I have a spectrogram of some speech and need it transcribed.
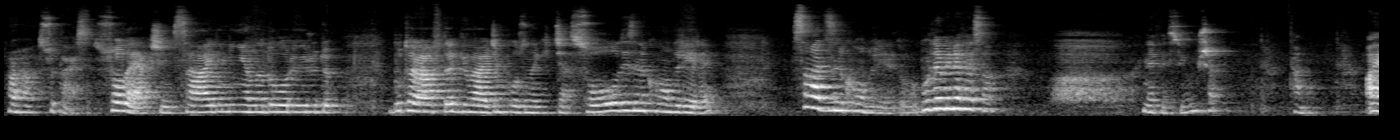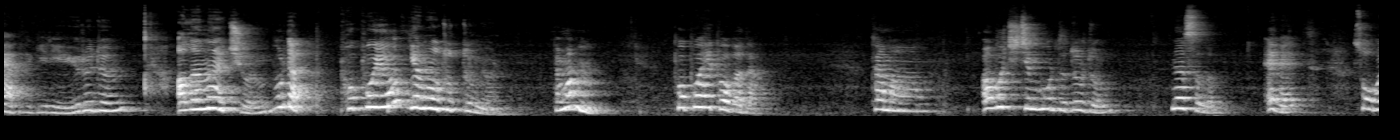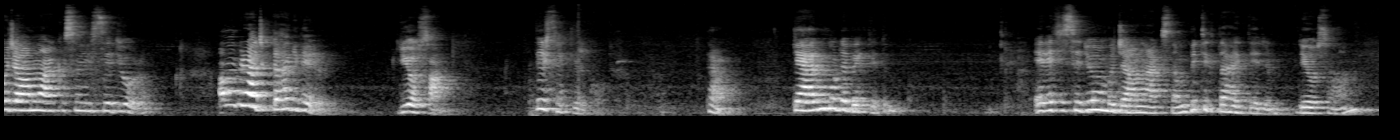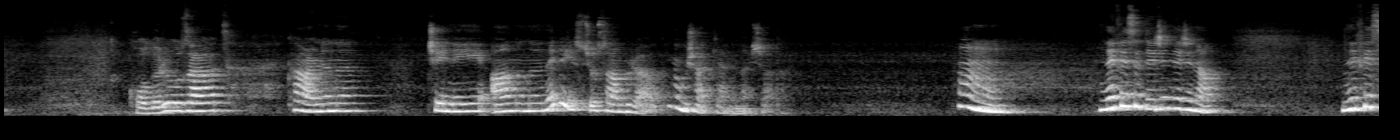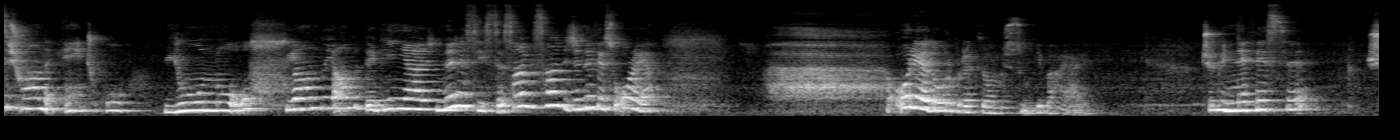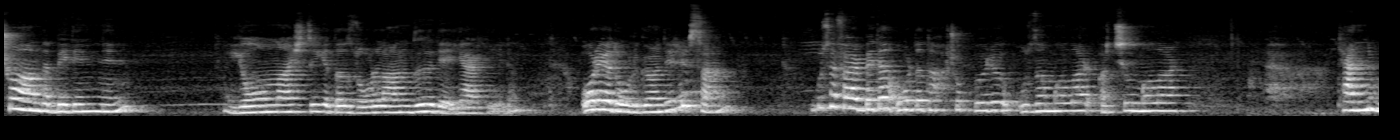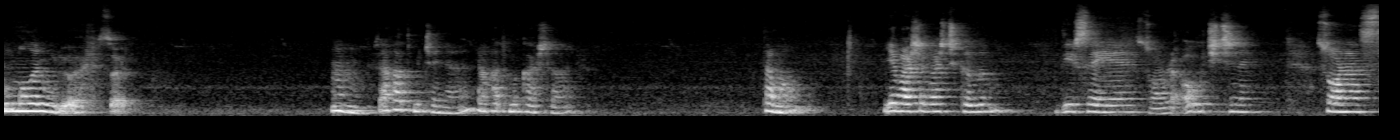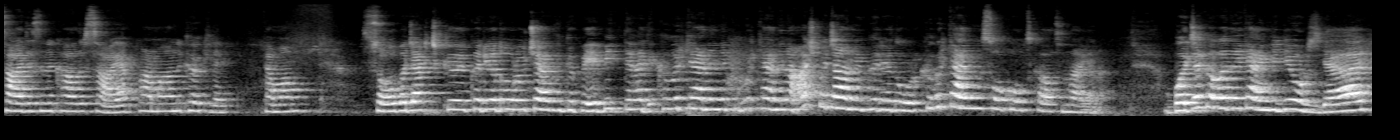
Hı, süpersin. Sol ayak şimdi sağ elinin yanına doğru yürüdü. Bu tarafta güvercin pozuna gideceğiz. Sol dizini kondur yere. Sağ dizini kondur yere doğru. Burada bir nefes al. Nefes yumuşak. Tamam. Ayakla geriye yürüdüm. Alanı açıyorum. Burada popoyu yana oturtturmuyorum. Tamam mı? Popo hep havada. Tamam. Avuç için burada durdum. Nasılım? Evet. Sol bacağımın arkasını hissediyorum. Ama birazcık daha giderim. Diyorsan. Dirsekleri kondur. Geldim burada bekledim. Evet hissediyorum bacağımın arkasını. Bir tık daha giderim diyorsan. Kolları uzat. Karnını, çeneyi, alnını nereye istiyorsan bırak. Yumuşat kendini aşağıda. Hmm. Nefesi derin derin al. Nefesi şu anda en çok o yoğunluğu, of yandı yandı dediğin yer neresiyse sanki sadece nefesi oraya oraya doğru bırakıyormuşsun gibi hayal et. Çünkü nefesi şu anda bedeninin yoğunlaştığı ya da zorlandığı de yer diyelim. Oraya doğru gönderirsen bu sefer beden orada daha çok böyle uzamalar, açılmalar, kendini bulmaları oluyor öyle söyleyeyim. Hı. Rahat mı çenen? Rahat mı kaşlar? Tamam. Yavaş yavaş çıkalım. Dirseğe, sonra avuç içine. Sonra sağ dizini kaldır, sağ ayak parmağını kökle. Tamam. Sol bacak çıkıyor yukarıya doğru üç ayaklı köpeğe. Bitti. Hadi kıvır kendini, kıvır kendini. Aç bacağını yukarıya doğru. Kıvır kendini sol koltuk altından yana. Bacak havadayken gidiyoruz. Gel.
